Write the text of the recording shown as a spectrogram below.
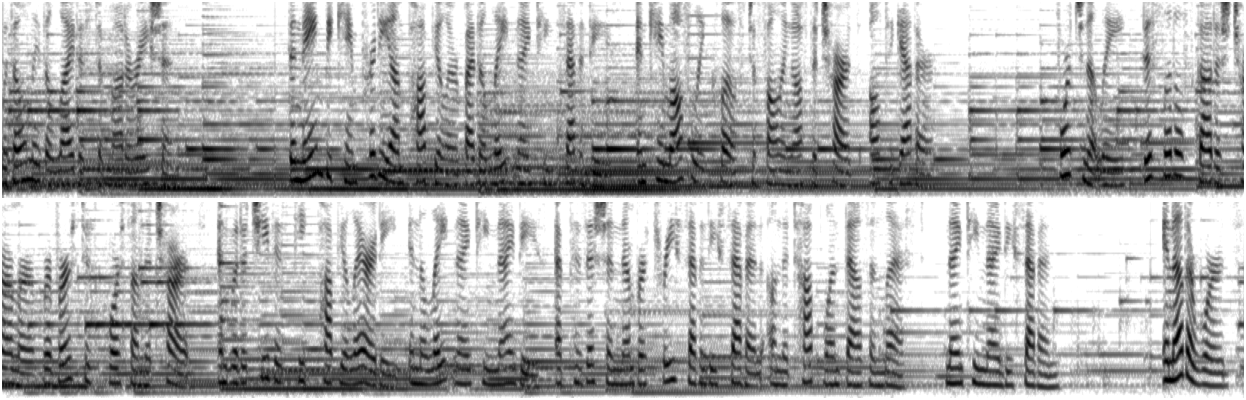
with only the lightest of moderation. The name became pretty unpopular by the late 1970s and came awfully close to falling off the charts altogether. Fortunately, this little Scottish charmer reversed his course on the charts and would achieve his peak popularity in the late 1990s at position number 377 on the top 1000 list, 1997. In other words,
